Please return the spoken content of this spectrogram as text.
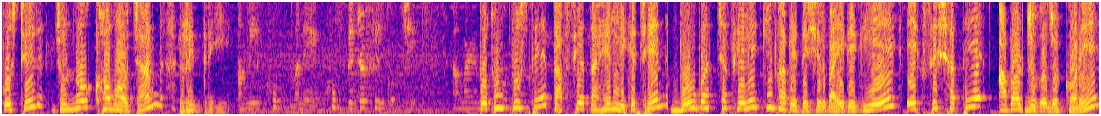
পোস্টের জন্য ক্ষমাও চান হৃদ্রি। আমি খুব মানে খুব বেটার ফিল করছি। প্রথম পোস্টে তাফসিয়া তাহের লিখেছেন বউ বাচ্চা ফেলে কীভাবে দেশের বাইরে গিয়ে এক্সের সাথে আবার যোগাযোগ করে?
